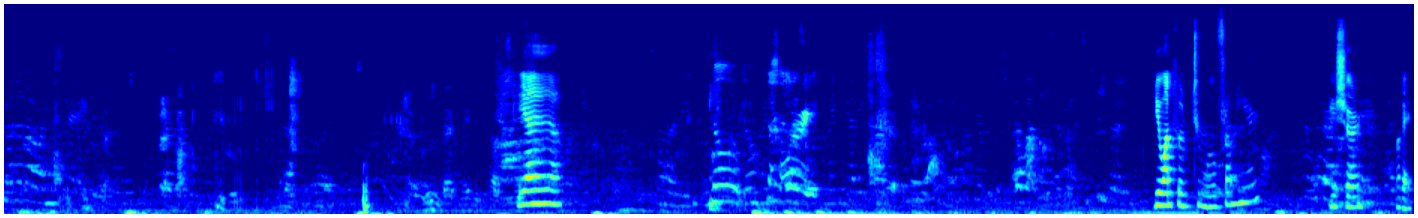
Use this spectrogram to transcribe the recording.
No, no, no, I'm okay. Yeah, yeah, yeah. Sorry. No, don't be sorry. You want to, to move from here? You sure? Okay.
